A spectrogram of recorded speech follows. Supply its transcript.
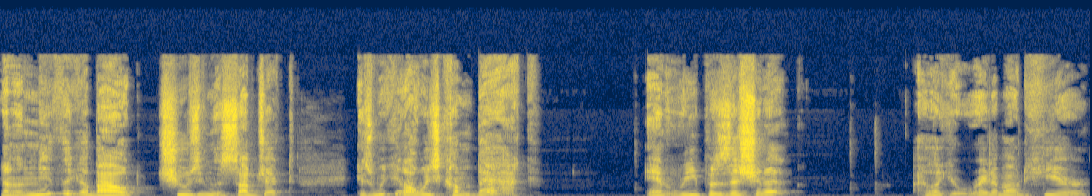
Now the neat thing about choosing the subject is we can always come back and reposition it. I like it right about here.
